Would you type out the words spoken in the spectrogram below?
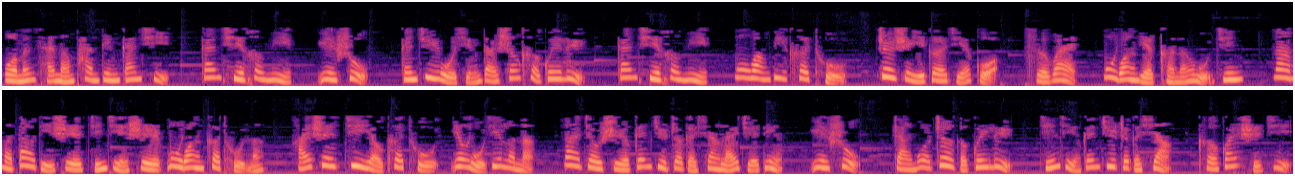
我们才能判定肝气。肝气横逆，运数。根据五行的生克规律，肝气横逆，木旺必克土，这是一个结果。此外，木旺也可能五金。那么，到底是仅仅是木旺克土呢，还是既有克土又五金了呢？那就是根据这个项来决定运数，掌握这个规律，仅仅根据这个项客观实际，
